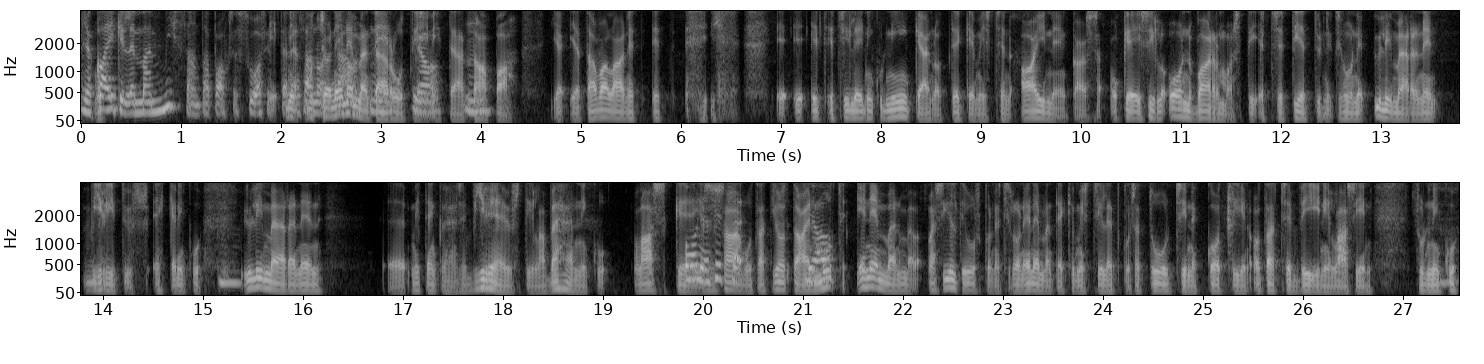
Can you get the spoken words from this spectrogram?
Ja kaikille mä en missään tapauksessa suosittelen niin, sanoa. Mutta se on enemmän tämä niin, rutiini, joo, tämä mm. tapa. Ja, ja tavallaan, että et, et, et, et sillä ei niin niinkään ole tekemistä sen aineen kanssa. Okei, sillä on varmasti, että se tietty niin ylimääräinen viritys, ehkä niin kuin mm. ylimääräinen, mitenköhän se vireystila vähän niin kuin laskee on, ja, ja sä saavutat se, jotain, mutta enemmän, mä, mä silti uskon, että sillä on enemmän tekemistä sille, että kun sä tuut sinne kotiin, otat sen viinilasin, sun niin kuin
